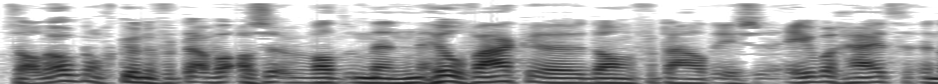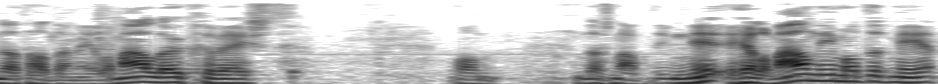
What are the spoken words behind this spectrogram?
Ze hadden ook nog kunnen vertalen, wat men heel vaak uh, dan vertaalt is eeuwigheid. En dat had dan helemaal leuk geweest. Want dan snapt helemaal niemand het meer.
